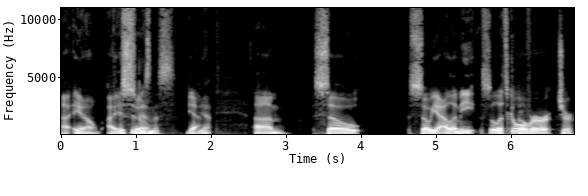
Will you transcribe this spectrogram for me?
Uh, you know, I It's assume. a business. Yeah. Yeah. Um, so, so yeah, let me, so let's go over Oh, sure.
